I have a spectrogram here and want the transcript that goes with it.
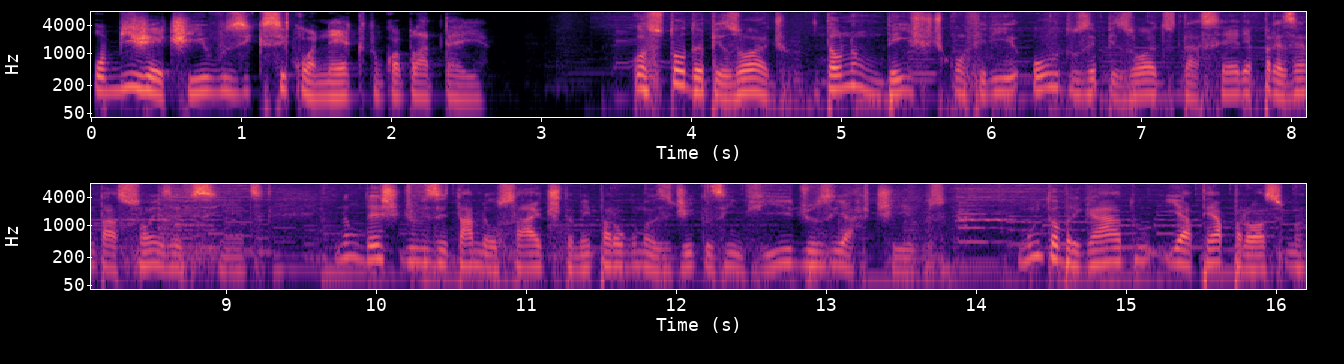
objetivos e que se conectam com a plateia. Gostou do episódio? Então não deixe de conferir outros episódios da série Apresentações Eficientes. Não deixe de visitar meu site também para algumas dicas em vídeos e artigos. Muito obrigado e até a próxima.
